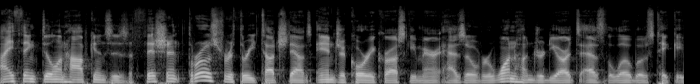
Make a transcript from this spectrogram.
I think Dylan Hopkins is efficient, throws for three touchdowns, and JaCorey Croskey Merritt has over 100 yards as the Lobos take a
